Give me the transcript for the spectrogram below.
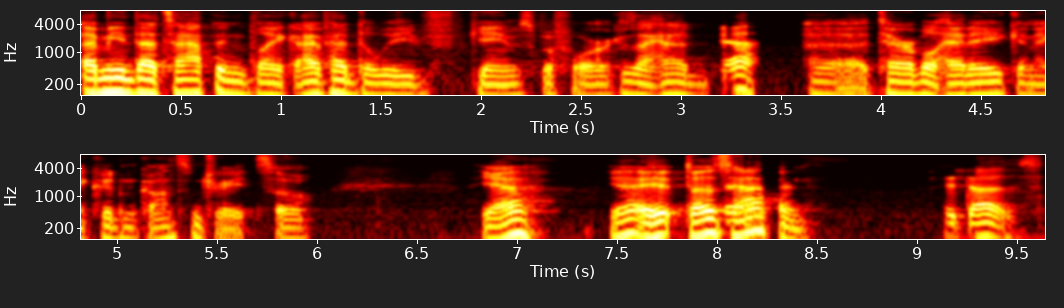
I mean that's happened. Like I've had to leave games before because I had Yeah. a terrible headache and I couldn't concentrate. So, yeah, yeah, it does Yeah. happen. It does.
